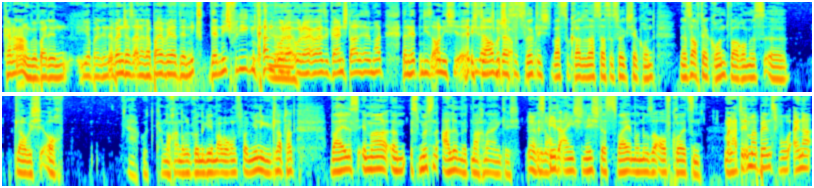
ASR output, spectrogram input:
keine Ahnung, wenn bei den hier bei den Avengers einer dabei wäre, der nix, der nicht fliegen kann Ja. oder oder also keinen Stahlhelm hat, dann hätten die es auch nicht. Ich glaube, nicht das ist wirklich, was du gerade sagst, das ist wirklich der Grund. Und das ist auch der Grund, warum es, äh, glaube ich, auch, ja gut, kann noch andere Gründe geben, aber warum es bei mir nie geklappt hat, weil es immer, ähm, es müssen alle mitmachen eigentlich. Ja, es genau. geht eigentlich nicht, dass zwei immer nur so aufkreuzen. man hatte immer Bands, wo einer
